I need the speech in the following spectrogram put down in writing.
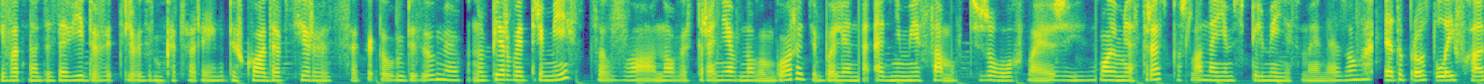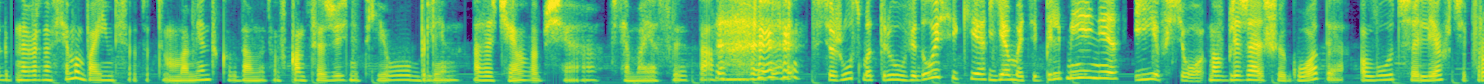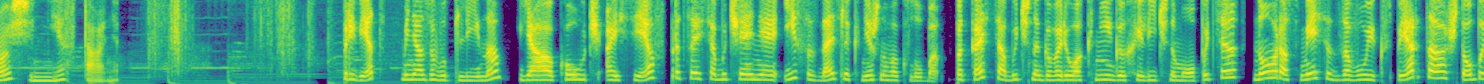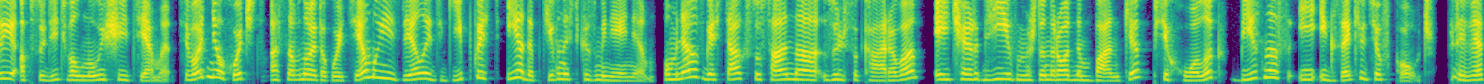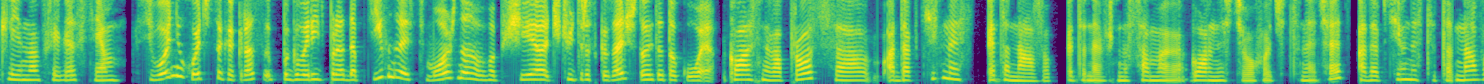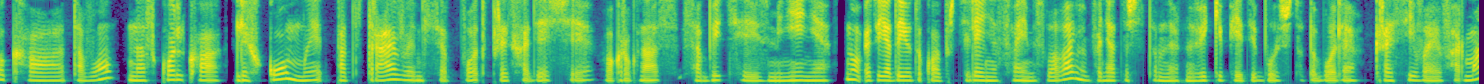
И вот надо завидовать людям, которые легко адаптируются к этому безумию. Но первые три месяца в новой стране, в новом городе были одними из самых тяжелых в моей жизни. Ой, у меня стресс, пошла наемся пельмени с майонезом. Это просто лайфхак. Наверное, все мы боимся вот этого момента, когда мы там в конце жизни такие, о, блин, а зачем вообще вся моя суета? Сижу, смотрю видосики, ем эти пельмени, и все. Но в ближайшие годы лучше, легче, проще не станет. Привет, меня зовут Лина, я коуч ICF в процессе обучения и создатель книжного клуба. В подкасте обычно говорю о книгах и личном опыте, но раз в месяц зову эксперта, чтобы обсудить волнующие темы. Сегодня хочется основной такой темой сделать гибкость и адаптивность к изменениям. У меня в гостях Сусанна Зульфикарова, HRD в Международном банке, психолог, бизнес и executive коуч. Привет, Лина, привет всем. Сегодня хочется как раз поговорить про адаптивность. Можно вообще чуть-чуть рассказать, что это такое? Классный вопрос. А, адаптивность — это навык. Это, наверное, самое главное, с чего хочется начать. Адаптивность — это навык а, того, насколько легко мы подстраиваемся под происходящие вокруг нас события, изменения. Ну, это я даю такое определение своими словами. Понятно, что там, наверное, в Википедии будет что-то более красивое и формальное.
